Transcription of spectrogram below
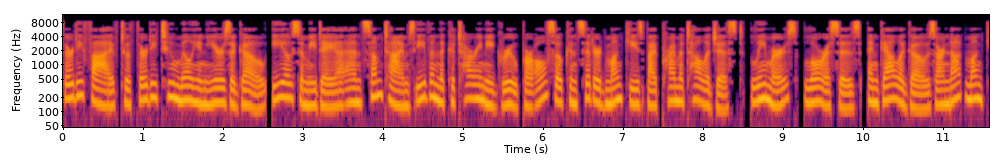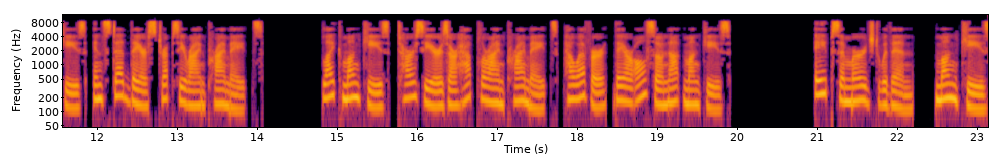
35 to 32 million years ago, Eosimiidae and sometimes even the Catarrhini group are also considered monkeys by primatologists. Lemurs, lorises, and galagos are not monkeys, instead they are strepsirrhine primates. Like monkeys, tarsiers are haplorhine primates, however, they are also not monkeys. Apes emerged within monkeys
